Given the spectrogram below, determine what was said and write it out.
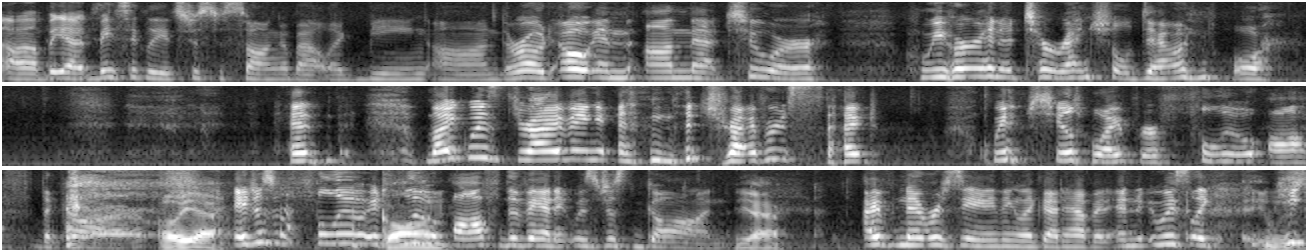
Uh, but yeah, basically it's just a song about like being on the road. Oh, and on that tour, we were in a torrential downpour. And Mike was driving, and the driver's side windshield wiper flew off the car. Oh yeah, It just flew. It Gone. flew off the van. It was just gone. yeah. I've never seen anything like that happen. And it was like It he was like-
